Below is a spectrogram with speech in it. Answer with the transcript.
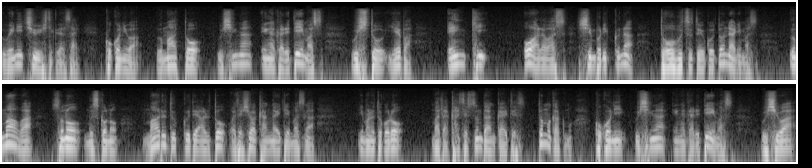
上に注意してください。ここには馬と牛が描かれています。牛といえば延期を表すシンボリックな動物ということになります。馬はその息子のマルドックであると私は考えていますが今のところまだ仮説の段階です。ともかくもここに牛が描かれています。牛は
